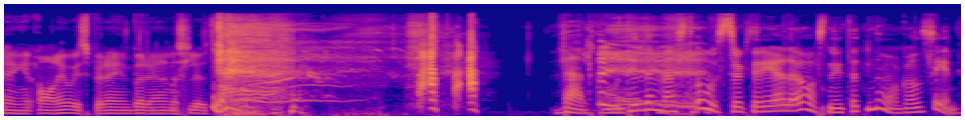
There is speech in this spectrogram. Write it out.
Jag har ingen aning om vi spelar in början eller slutet. Välkommen till det mest ostrukturerade avsnittet någonsin.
